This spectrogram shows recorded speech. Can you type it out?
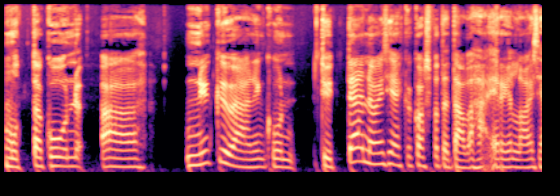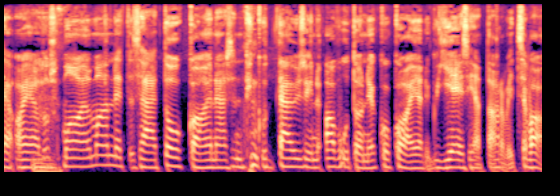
mutta kun äh, nykyään niin kun tyttöjä naisia ehkä kasvatetaan vähän erilaiseen ajatusmaailmaan, että sä et olekaan enää sen niin kuin täysin avuton ja koko ajan niin kuin jeesiä tarvitseva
